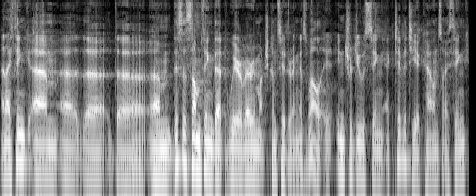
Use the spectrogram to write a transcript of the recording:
And I think um, uh, the the um, this is something that we're very much considering as well. I, introducing activity accounts, I think,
